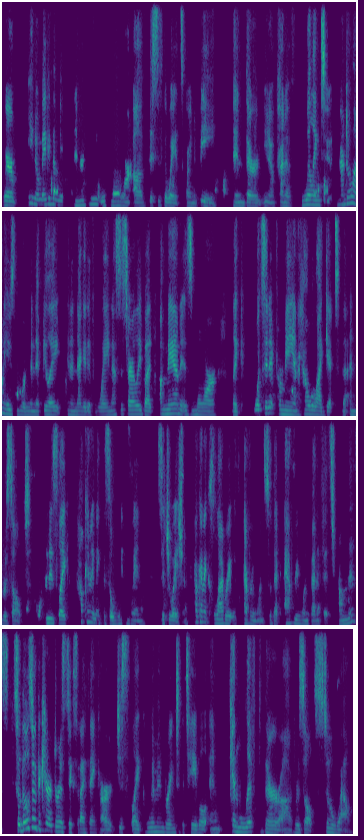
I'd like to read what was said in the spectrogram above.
where you know maybe the energy is more of this is the way it's going to be and they're you know kind of willing to i don't want to use the word manipulate in a negative way necessarily but a man is more like what's in it for me and how will i get to the end result? And it's like how can i make this a win-win situation? How can i collaborate with everyone so that everyone benefits from this? So those are the characteristics that i think are just like women bring to the table and can lift their uh, results so well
